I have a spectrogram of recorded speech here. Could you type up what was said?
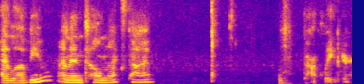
I love you, and until next time, talk later.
